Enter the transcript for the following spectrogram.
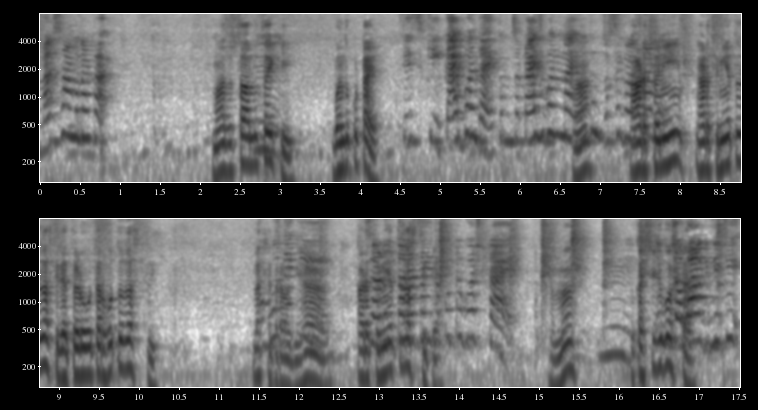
मला सांगू नका. माझं चालूच आहे की. बंद कुठं आहे? तीच की. काय बंद आहे? तुमचं काहीच बंद नाही. हा? तुमचं सगळं अडचणी अडचणी येतच असते त्या चढ उतार होतच असते लक्षात राहू दे. हा. अडचणी येतच चढ-उताराचं असते इथं त्या कुठं गोष्ट आहे? मग? हम्म. कशाची गोष्ट तुमच्या आहे?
